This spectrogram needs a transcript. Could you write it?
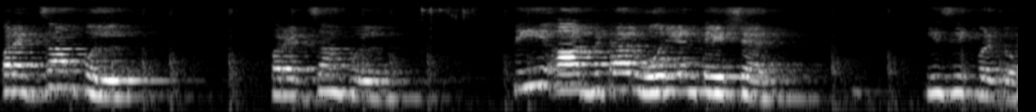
for example for example p orbital orientation is equal to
